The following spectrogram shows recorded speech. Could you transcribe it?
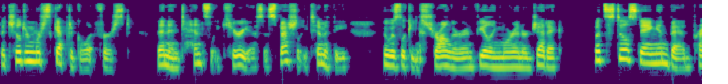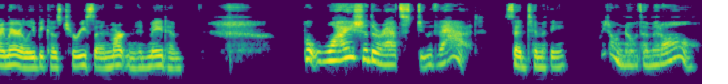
The children were skeptical at first, then intensely curious, especially Timothy, who was looking stronger and feeling more energetic, but still staying in bed primarily because Teresa and Martin had made him. But why should the rats do that? said Timothy. We don't know them at all.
